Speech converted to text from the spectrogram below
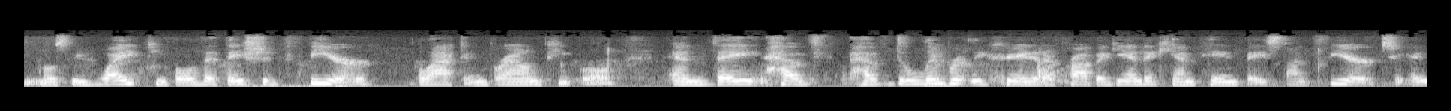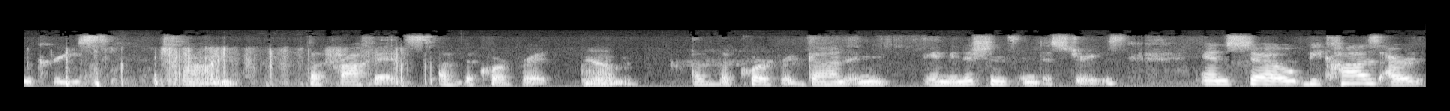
mostly white people, that they should fear black and brown people and they have have deliberately created a propaganda campaign based on fear to increase um, the profits of the corporate um, of the corporate gun and ammunitions industries. And so, because our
